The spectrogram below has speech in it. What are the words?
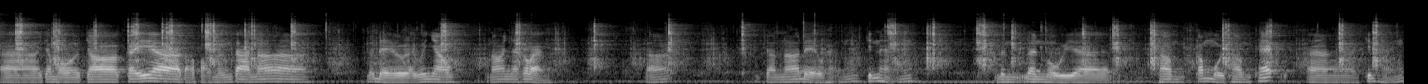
À, cho một cho cái đạo đậu phộng của chúng ta nó nó đều lại với nhau. Nó nha các bạn. Đó. Cho nó đều hẳn chín hẳn. Lên lên mùi à, thơm có mùi thơm khác à, chính hẳn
